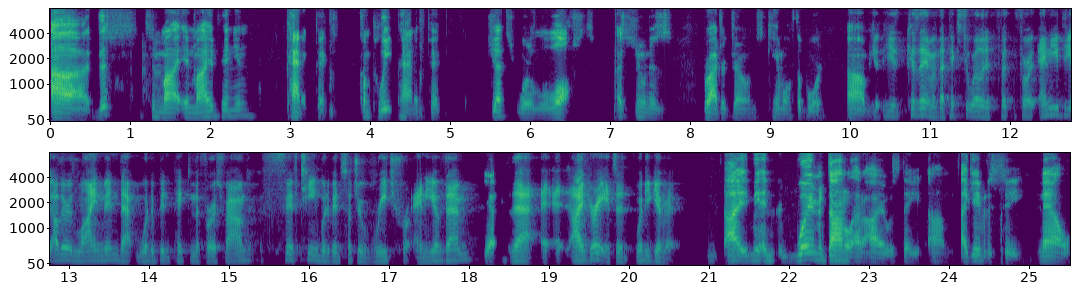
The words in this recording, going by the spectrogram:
uh, this to my in my opinion, panic pick, complete panic pick. Jets were lost as soon as Broderick Jones came off the board. Um, because that pick's too early for, for any of the other linemen that would have been picked in the first round. Fifteen would have been such a reach for any of them. Yeah, that I, I agree. It's a what do you give it? I mean, William McDonald out of Iowa State. Um, I gave it a C. Now,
